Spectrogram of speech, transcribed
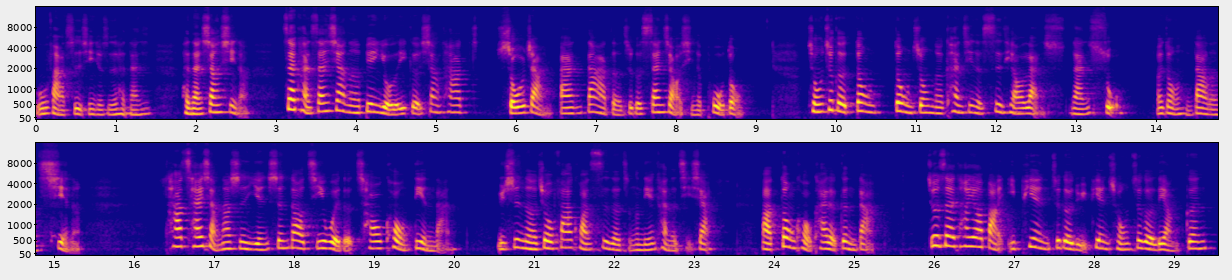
无法置信就是很难很难相信啊！再砍三下呢，便有了一个像他。手掌般大的这个三角形的破洞，从这个洞洞中呢，看见了四条缆缆索，那种很大的线啊。他猜想那是延伸到机尾的操控电缆，于是呢，就发狂似的整个连砍了几下，把洞口开得更大。就在他要把一片这个铝片从这个两根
